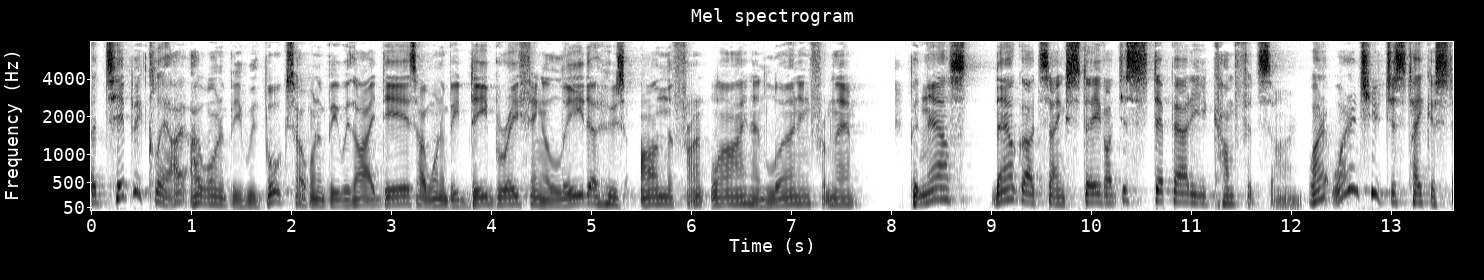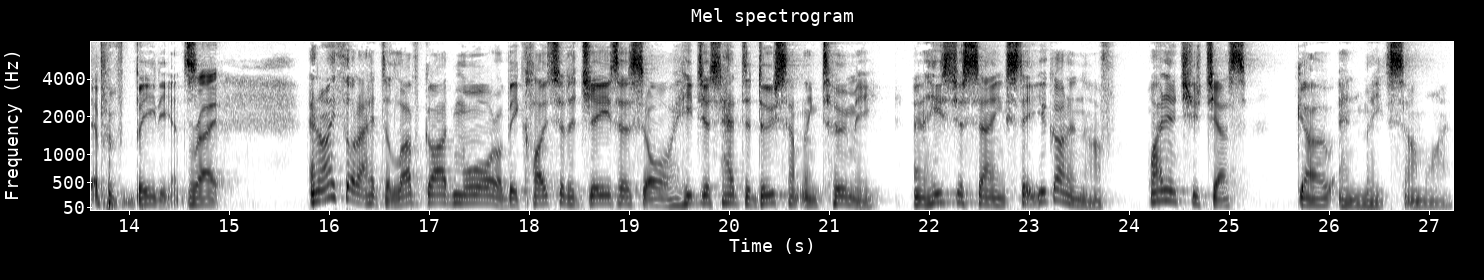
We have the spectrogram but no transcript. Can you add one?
But typically, I, I, want to be with books. I want to be with ideas. I want to be debriefing a leader who's on the front line and learning from them. But now, now God's saying, Steve, I'll just step out of your comfort zone. Why, why don't you just take a step of obedience? Right. And I thought I had to love God more or be closer to Jesus or he just had to do something to me. And he's just saying, Steve, you got enough. Why don't you just go and meet someone?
